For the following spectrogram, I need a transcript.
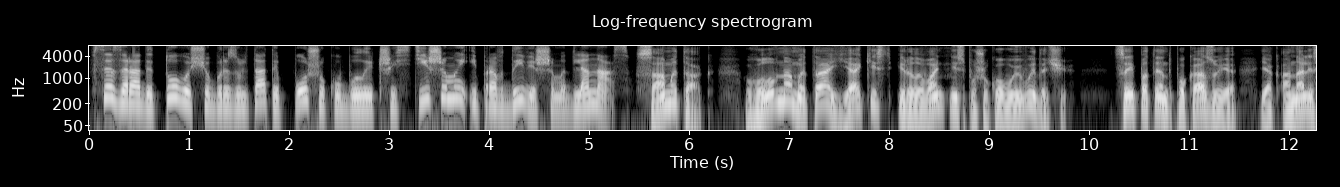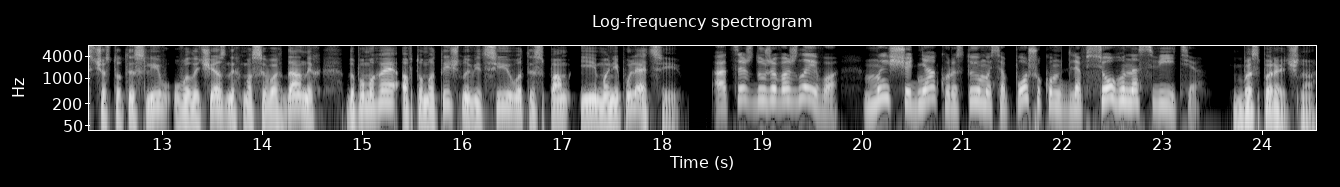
Все заради того, щоб результати пошуку були чистішими і правдивішими для нас. Саме так. Головна мета – якість і релевантність пошукової видачі. Цей патент показує, як аналіз частоти слів у величезних масивах даних допомагає автоматично відсіювати спам і маніпуляції. А це ж дуже важливо. Ми щодня користуємося пошуком для всього на світі. Безперечно.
